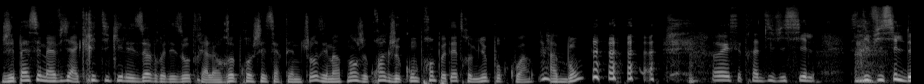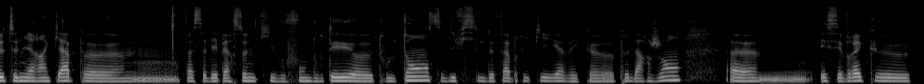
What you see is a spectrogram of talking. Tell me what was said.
j'ai passé ma vie à critiquer les œuvres des autres et à leur reprocher certaines choses et maintenant je crois que je comprends peut-être mieux pourquoi. Ah bon? Oui, c'est très difficile. C'est difficile de tenir un cap euh, face à des personnes qui vous font douter euh, tout le temps. C'est difficile de fabriquer avec euh, peu d'argent. Et c'est vrai que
